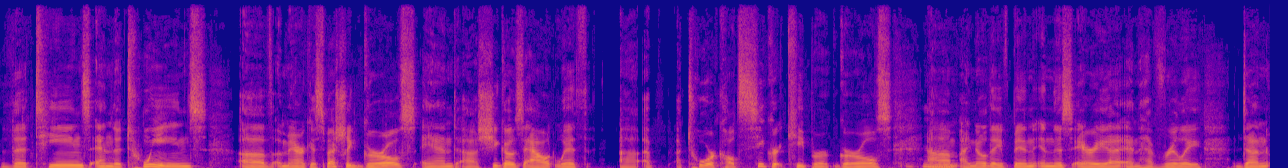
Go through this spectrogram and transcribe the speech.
the teens and the tweens of America, especially girls. And uh, she goes out with uh, a, a, tour called Secret Keeper Girls. Mm-hmm. Um, I know they've been in this area and have really done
